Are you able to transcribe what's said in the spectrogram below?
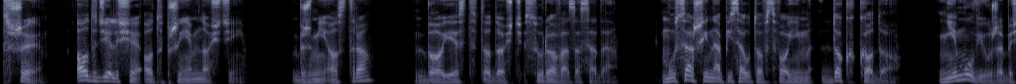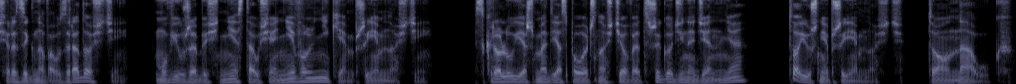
3. Oddziel się od przyjemności. Brzmi ostro? Bo jest to dość surowa zasada. Musashi napisał to w swoim Dokkodo. Nie mówił, żebyś rezygnował z radości. Mówił, żebyś nie stał się niewolnikiem przyjemności. Skrolujesz media społecznościowe trzy godziny dziennie? To już nie przyjemność. To nauk.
